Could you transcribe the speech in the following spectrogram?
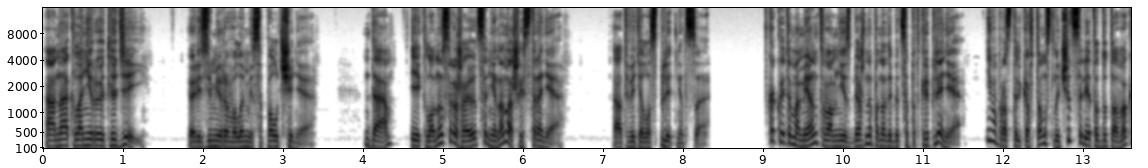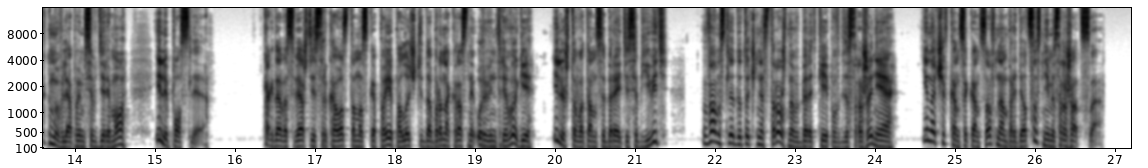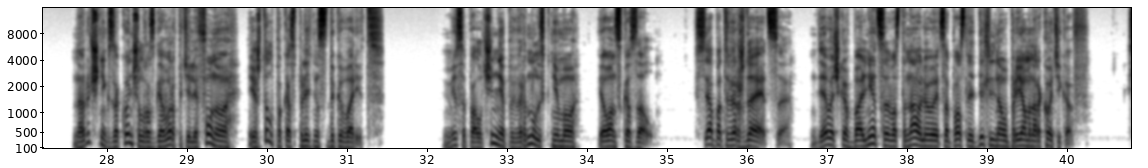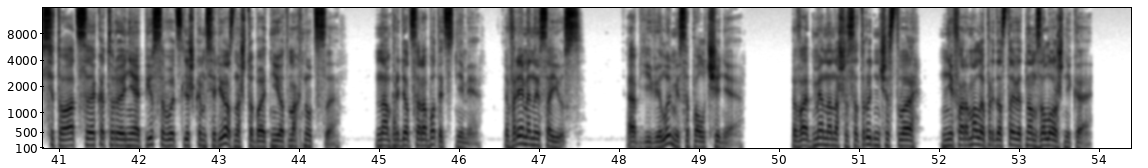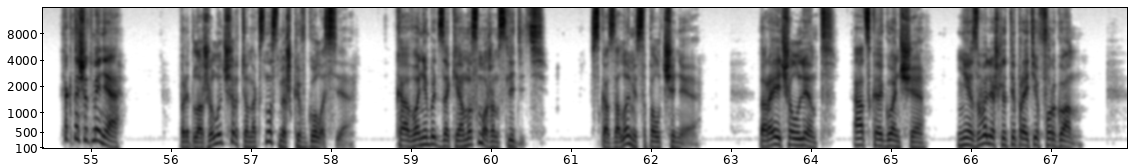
Она клонирует людей», — резюмировала мисс ополчения. «Да, и клоны сражаются не на нашей стороне», — ответила сплетница. «В какой-то момент вам неизбежно понадобится подкрепление, и вопрос только в том, случится ли это до того, как мы вляпаемся в дерьмо, или после. Когда вы свяжетесь с руководством СКП и получите добро на красный уровень тревоги, или что вы там собираетесь объявить, вам следует очень осторожно выбирать кейпов для сражения, иначе в конце концов нам придётся с ними сражаться». Наручник закончил разговор по телефону и ждал, пока сплетница договорит. Мисс ополчения повернулась к нему, и он сказал. «Всё подтверждается. Девочка в больнице восстанавливается после длительного приема наркотиков. Ситуация, которую они описывают, слишком серьезна, чтобы от нее отмахнуться. Нам придется работать с ними. Временный союз», — объявила мисс ополчения. «В обмен на наше сотрудничество неформалы предоставят нам заложника». «Как насчет меня?» — предложил чертенок с насмешкой в голосе. «Кого-нибудь, за кем мы сможем следить», — сказала мисс ополчения. «Рэйчел Линд, адская гончая, не изволишь ли ты пройти в фургон?»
